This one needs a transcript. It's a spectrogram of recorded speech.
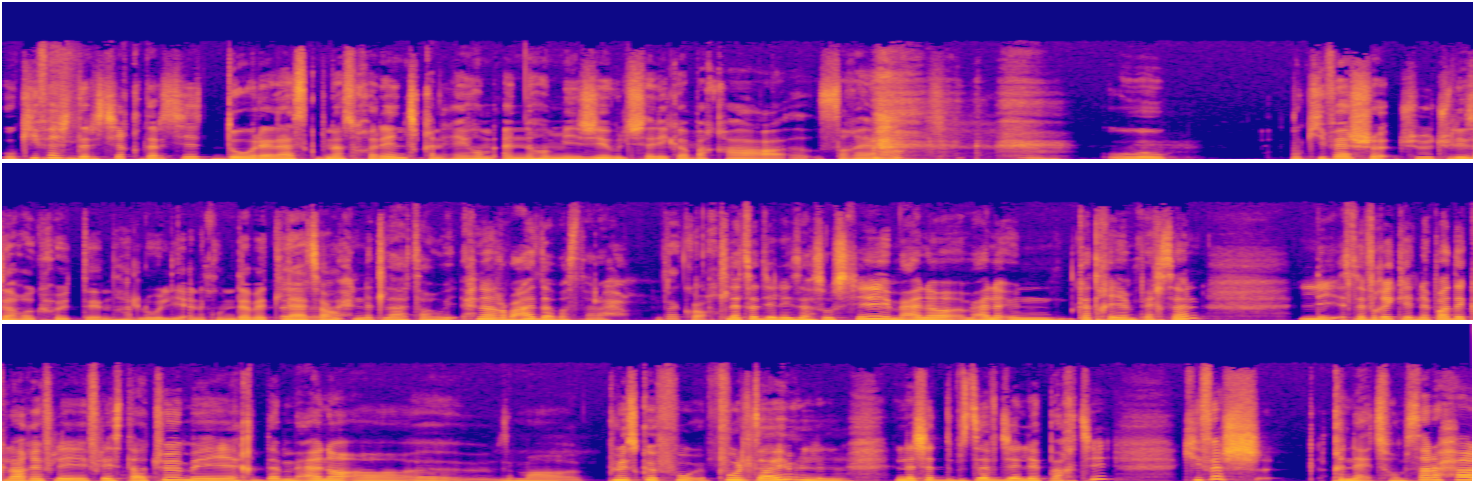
وكيفاش درتي؟ قدرتي تدوري راسك بناس أخرين تقنعيهم أنهم يجيو للشركه باقا صغيرة؟ و وكيفاش tu tu les as recrutés النهار الأول أنكم دابا ثلاثة؟ إحنا ثلاثة oui إحنا اربعه دابا الصراحة. d'accord ثلاثة ديال les associés معنا معنا une quatrième personne c'est vrai qu'il n'est pas déclaré في في les statuts mais خدام معنا زعما plus que full time لأن شد بزاف ديال les parties كيفاش قنعتهم؟ صراحة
